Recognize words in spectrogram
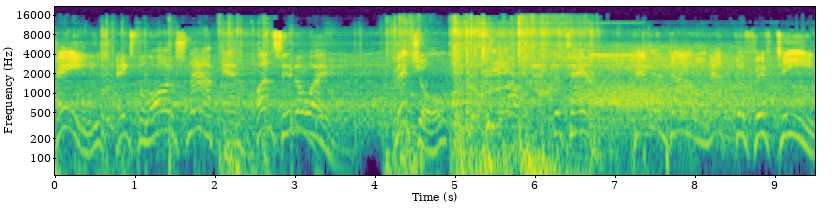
Hayes takes the long snap and punts it away. Mitchell at the 10. Hammered down at the 15.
